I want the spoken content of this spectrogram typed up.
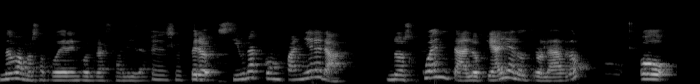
no vamos a poder encontrar salida. Pero si una compañera nos cuenta lo que hay al otro lado, o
